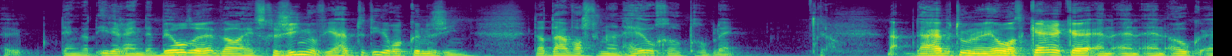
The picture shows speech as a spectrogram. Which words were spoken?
Ik denk dat iedereen de beelden wel heeft gezien, of je hebt het ieder ook kunnen zien, dat daar was toen een heel groot probleem. Nou, daar hebben toen een heel wat kerken en, en, en ook uh,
